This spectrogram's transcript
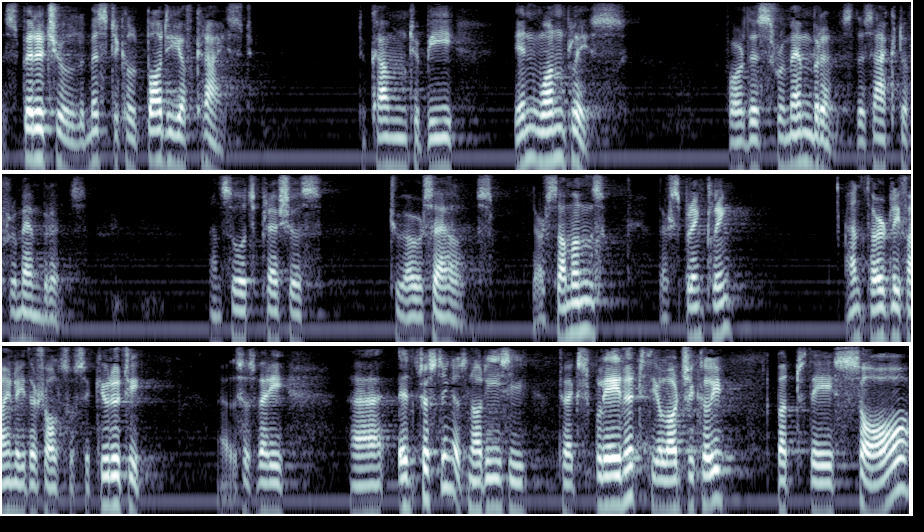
the spiritual, the mystical body of Christ to come to be in one place for this remembrance, this act of remembrance. And so it's precious to ourselves. There's summons, there's sprinkling, and thirdly, finally, there's also security. Now, this is very uh, interesting. It's not easy to explain it theologically, but they saw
